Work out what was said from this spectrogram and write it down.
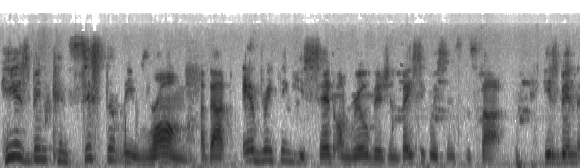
he has been consistently wrong about everything he said on Real Vision basically since the start. He's been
